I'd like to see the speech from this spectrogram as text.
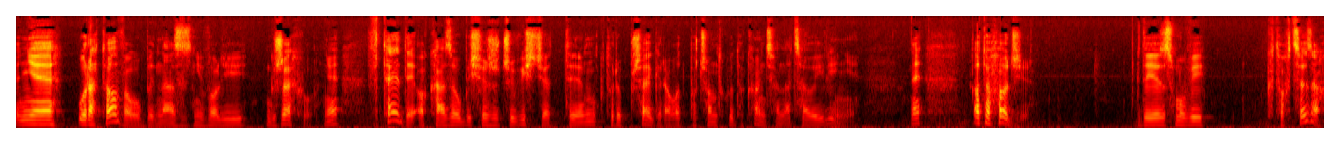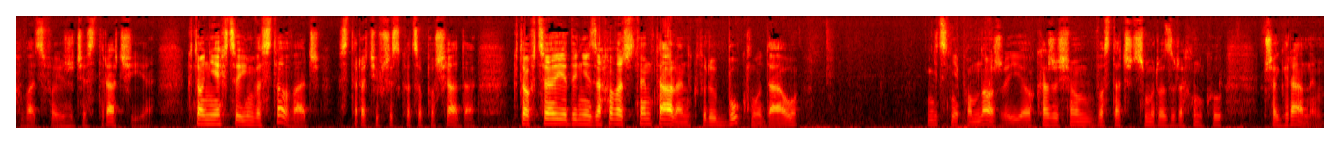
Nie uratowałby nas z niewoli grzechu. Nie? Wtedy okazałby się rzeczywiście tym, który przegrał od początku do końca na całej linii. Nie? O to chodzi. Gdy Jezus mówi, kto chce zachować swoje życie, straci je. Kto nie chce inwestować, straci wszystko, co posiada. Kto chce jedynie zachować ten talent, który Bóg mu dał, nic nie pomnoży i okaże się w ostatecznym rozrachunku przegranym.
